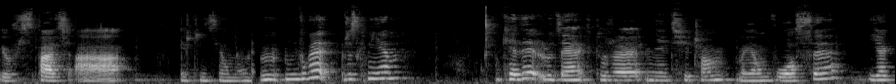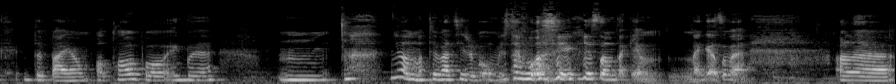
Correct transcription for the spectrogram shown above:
już spać, a jeszcze nic nie umiem. W ogóle rozkminiam, kiedy ludzie, którzy nie ćwiczą, myją włosy, jak dbają o to, bo jakby mm, nie mam motywacji, żeby umyć te włosy, jak nie są takie mega złe. Ale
